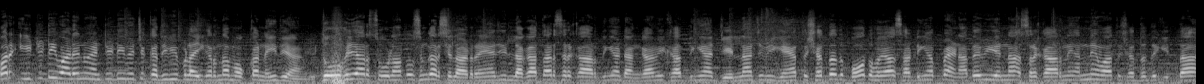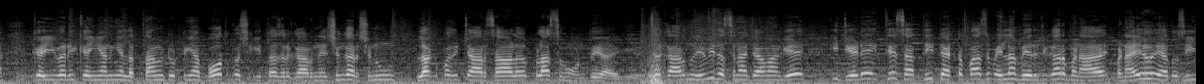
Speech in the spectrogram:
ਪਰ ਈਟੀਟੀ ਵਾਲੇ ਨੂੰ ਐਨਟੀਟੀ ਵਿੱਚ ਕਦੀ ਵੀ ਅਪਲਾਈ ਕਰਨ ਦਾ ਮੌਕਾ ਨਹੀਂ ਦੇਵਾਂਗੇ 2016 ਤੋਂ ਸੰਘਰਸ਼ ਲੜ ਰਹੇ ਹਾਂ ਜੀ, ਲਗਾਤਾਰ ਸਰਕਾਰ ਦੀਆਂ ਡਾਂਗਾਂ ਵੀ ਖਾਧੀਆਂ, ਜੇਲ੍ਹਾਂ 'ਚ ਵੀ ਗਏ ਤਸ਼ੱਦਦ ਬਹੁਤ ਹੋਇਆ, ਸਾਡੀਆਂ ਭੈਣਾਂ ਤੇ ਵੀ ਇਹਨਾਂ ਸਰਕਾਰ ਨੇ ਅੰਨ੍ਹੇਵਾਹ ਤਸ਼ੱਦਦ ਕੀਤਾ, ਕਈ ਵਾਰੀ ਕਈਆਂ ਦੀਆਂ ਲੱਤਾਂ ਵੀ ਟੁੱਟੀਆਂ, ਬਹੁਤ ਕੁਝ ਕੀਤਾ ਸਰਕਾਰ ਨੇ, ਸੰਘਰਸ਼ ਨੂੰ ਲਗਭਗ 4 ਸਾਲ ਪਲੱਸ ਹੋਣ ਤੇ ਆਏਗੇ ਸਰਕਾਰ ਨੂੰ ਇਹ ਵੀ ਦੱਸਣਾ ਚਾਹਾਂਗੇ ਕਿ ਜਿਹੜੇ ਇੱਥੇ ਸਾਥੀ ਟੈਟ ਪਾਸ ਪਹਿਲਾਂ ਬੇਰੁਜ਼ਗਾਰ ਬਣਾ- ਬਣਾਏ ਹੋਏ ਆ ਤੁਸੀਂ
